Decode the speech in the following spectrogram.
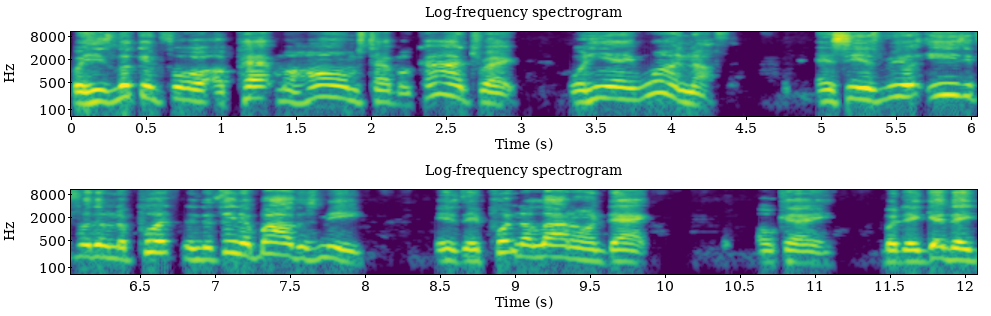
But he's looking for a Pat Mahomes type of contract when he ain't won nothing. And see, it's real easy for them to put. And the thing that bothers me is they're putting a lot on Dak, okay, but they get they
